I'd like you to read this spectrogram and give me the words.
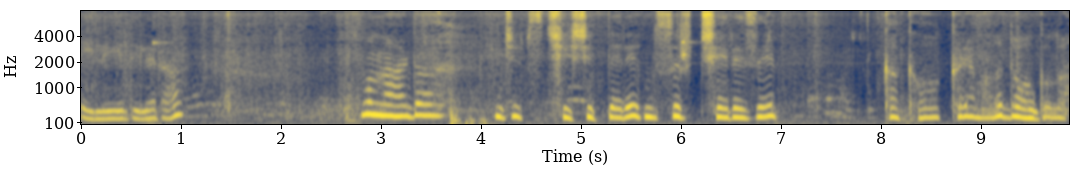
57 lira. Bunlar da cips çeşitleri mısır çerezi kakao kremalı dolgulu.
